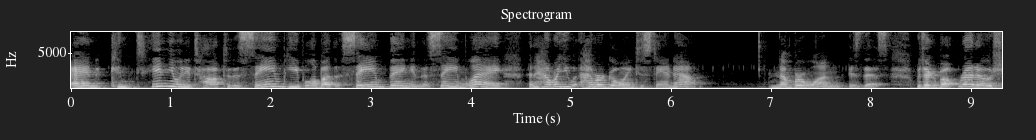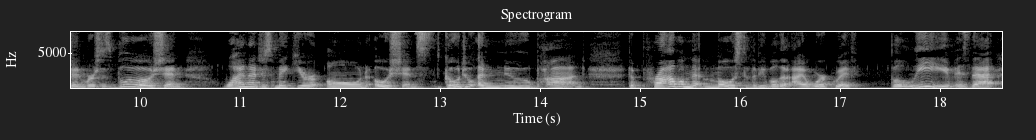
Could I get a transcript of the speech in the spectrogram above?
and continuing to talk to the same people about the same thing in the same way, then how are you ever going to stand out? Number one is this. We talk about red ocean versus blue ocean why not just make your own oceans? Go to a new pond. The problem that most of the people that I work with believe is that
